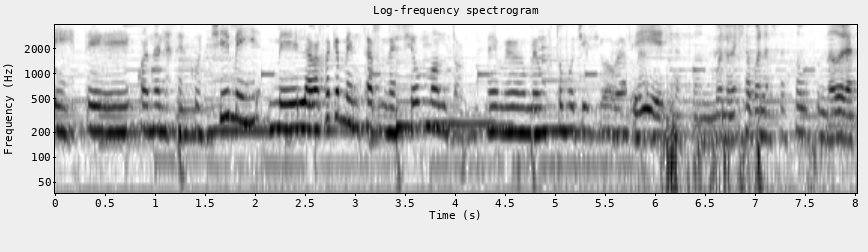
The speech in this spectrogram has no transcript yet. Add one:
este, cuando las escuché, me, me- la verdad que me enterneció un montón. Me, me- me gustó muchísimo verlas. Sí, ellas son, bueno, ellas, bueno, ellas son fundadoras.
